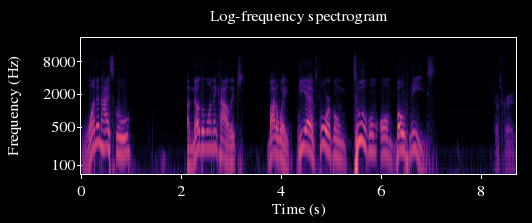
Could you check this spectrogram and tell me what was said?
one in high school, another one in college. By the way, he had four of them, two of them on both knees. That's crazy.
